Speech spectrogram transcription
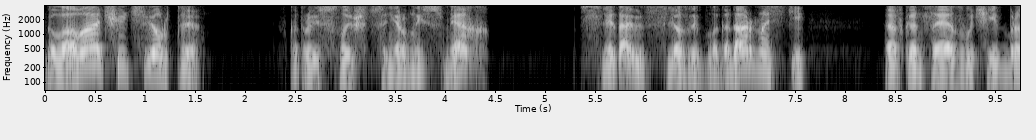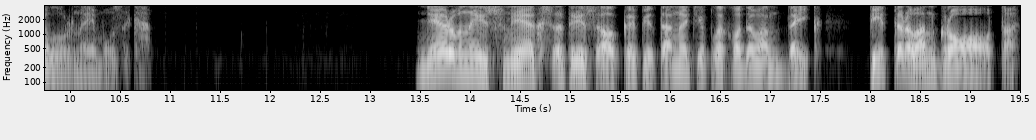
Глава четвертая, в которой слышится нервный смех, слетают слезы благодарности, а в конце звучит бравурная музыка. Нервный смех сотрясал капитана теплохода Ван Дейк, Питера Ван Грота.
